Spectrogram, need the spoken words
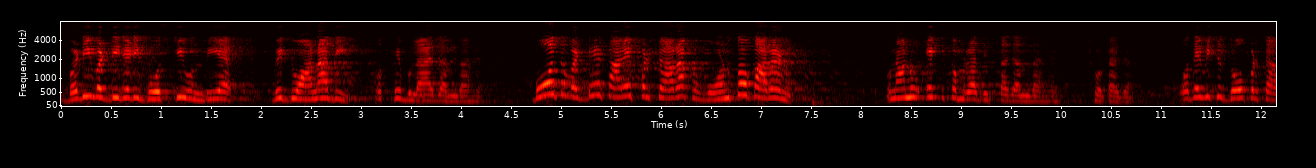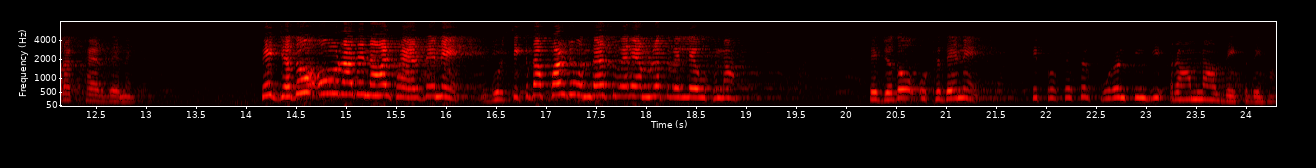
ਬੜੀ ਵੱਡੀ ਜਿਹੜੀ ਗੋਸ਼ਟੀ ਹੁੰਦੀ ਹੈ, ਵਿਦਵਾਨਾਂ ਦੀ, ਉੱਥੇ ਬੁਲਾਇਆ ਜਾਂਦਾ ਹੈ। ਬਹੁਤ ਵੱਡੇ ਸਾਰੇ ਪ੍ਰਚਾਰਕ ਹੋਣ ਤੋਂ ਕਾਰਨ ਉਹਨਾਂ ਨੂੰ ਇੱਕ ਕਮਰਾ ਦਿੱਤਾ ਜਾਂਦਾ ਹੈ, ਛੋਟਾ ਜਿਹਾ। ਉਹਦੇ ਵਿੱਚ ਦੋ ਪ੍ਰਚਾਰਕ ਠਹਿਰਦੇ ਨੇ। ਤੇ ਜਦੋਂ ਉਹ ਉਹਨਾਂ ਦੇ ਨਾਲ ਠਹਿਰਦੇ ਨੇ, ਗੁਰਸਿੱਖ ਦਾ ਫਰਜ਼ ਹੁੰਦਾ ਹੈ ਸਵੇਰੇ ਅੰਮ੍ਰਿਤ ਵੇਲੇ ਉੱਠਣਾ। ਤੇ ਜਦੋਂ ਉੱਠਦੇ ਨੇ, ਤੇ ਪ੍ਰੋਫੈਸਰ ਪੂਰਨ ਸਿੰਘ ਜੀ ਆਰਾਮ ਨਾਲ ਦੇਖਦੇ ਹਾਂ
